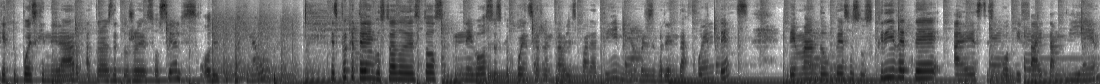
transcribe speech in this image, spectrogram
que tú puedes generar a través de tus redes sociales o de tu página web. Espero que te hayan gustado estos negocios que pueden ser rentables para ti. Mi nombre es Brenda Fuentes. Te mando un beso, suscríbete a este Spotify también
